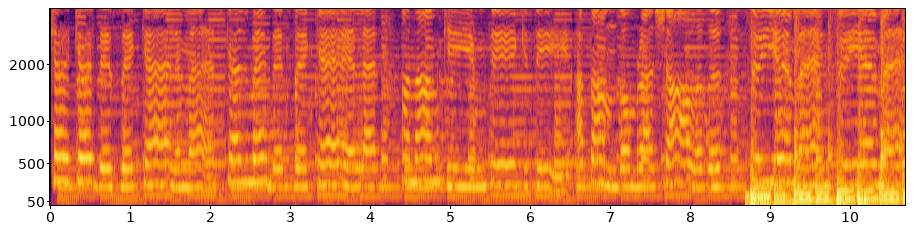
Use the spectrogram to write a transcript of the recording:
Gel gel desek gelmez, gelme desek gelir. Anam giyimdi gidi, atam domra. Süyemen, süyemen, süyemen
